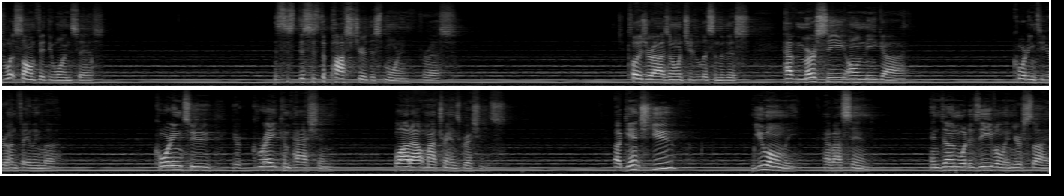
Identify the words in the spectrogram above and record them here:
Is what Psalm 51 says. This is, this is the posture this morning for us. Close your eyes and I want you to listen to this. Have mercy on me, God, according to your unfailing love. According to your great compassion, blot out my transgressions. Against you, you only have I sinned and done what is evil in your sight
